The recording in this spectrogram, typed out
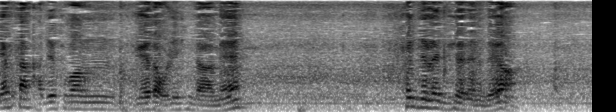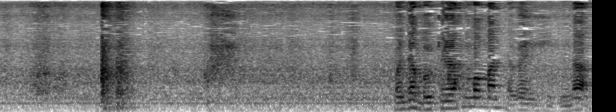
깨끗한 가지수건 위에다 올리신 다음에 손질을 해주셔야 되는데요. 먼저 물기를 한 번만 제거해 주십니다.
